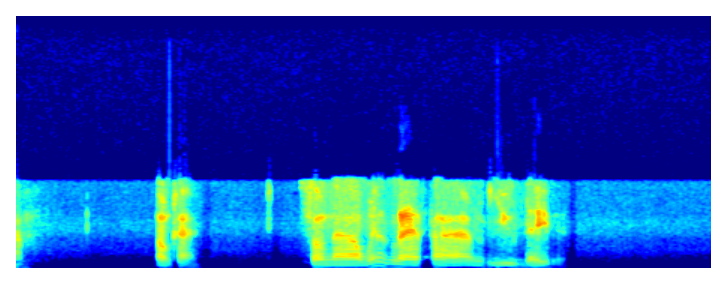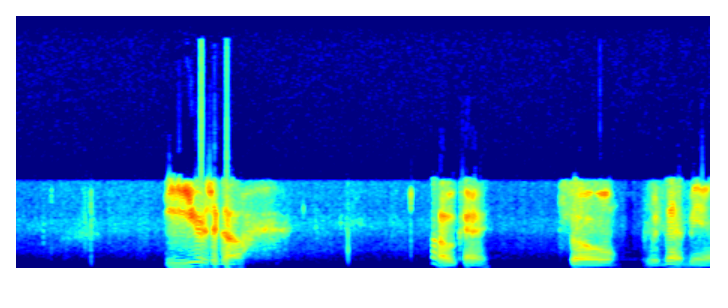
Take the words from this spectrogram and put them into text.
am. Okay. So now, when's the last time you dated? Years ago. Okay. So with that being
